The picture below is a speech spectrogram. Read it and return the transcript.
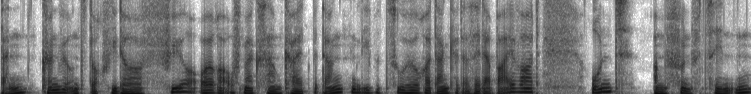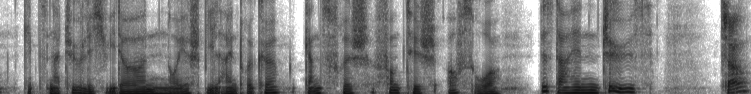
Dann können wir uns doch wieder für eure Aufmerksamkeit bedanken, liebe Zuhörer. Danke, dass ihr dabei wart. Und am 15. gibt's natürlich wieder neue Spieleindrücke, ganz frisch vom Tisch aufs Ohr. Bis dahin, tschüss. Ciao.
